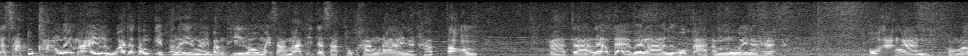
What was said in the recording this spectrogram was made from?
จะซักทุกครั้งเลยไหมหรือว่าจะต้องเก็บอะไรยังไงบางทีเราไม่สามารถที่จะซักทุกครั้งได้นะครับ ต้องอาจจะแล้วแต่เวลาหรือโอกาสอำนวยนะฮะเพราะว่างานของเรา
